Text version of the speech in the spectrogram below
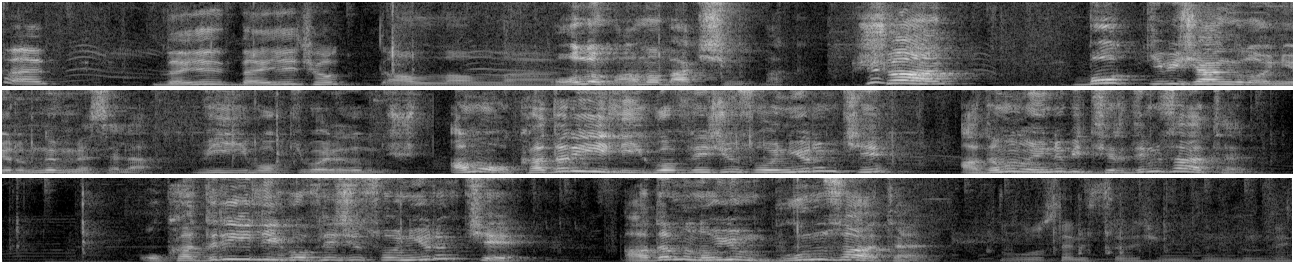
Ben dayı dayı çok Allah Allah. Oğlum ama bak şimdi bak. Şu an bok gibi jungle oynuyorum değil mi mesela? V'yi bok gibi oynadığımı düşün. Ama o kadar iyi League of Legends oynuyorum ki adamın oyunu bitirdim zaten. O kadar iyi League of Legends oynuyorum ki adamın oyun boom zaten. Bu sen istedi şimdi seni duracak.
